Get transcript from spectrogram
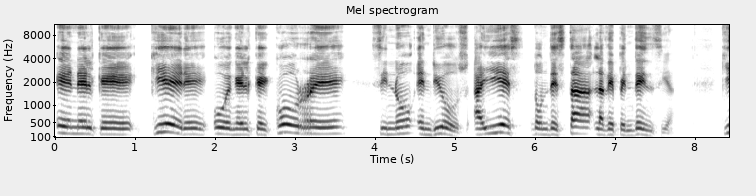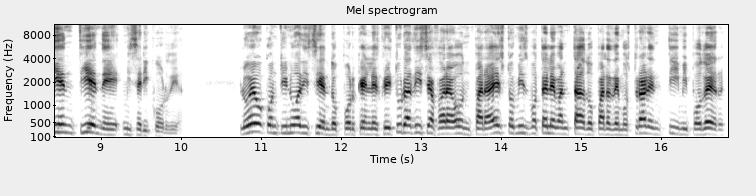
en el que quiere o en el que corre, sino en Dios. Ahí es donde está la dependencia. ¿Quién tiene misericordia? Luego continúa diciendo, porque en la escritura dice a Faraón, para esto mismo te he levantado, para demostrar en ti mi poder,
